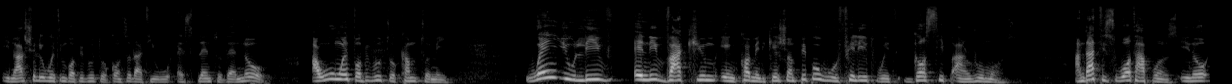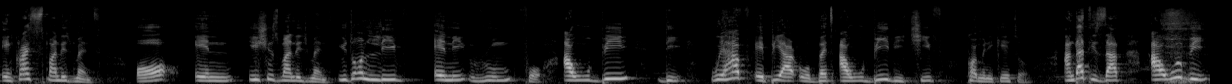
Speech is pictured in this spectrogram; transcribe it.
you know, actually waiting for people to come so that he would explain to them. No, I won't wait for people to come to me. When you leave any vacuum in communication, people will fill it with gossip and rumors. And that is what happens, you know, in crisis management or in issues management. You don't leave any room for. I will be the, we have a PRO, but I will be the chief communicator. And that is that I will be,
